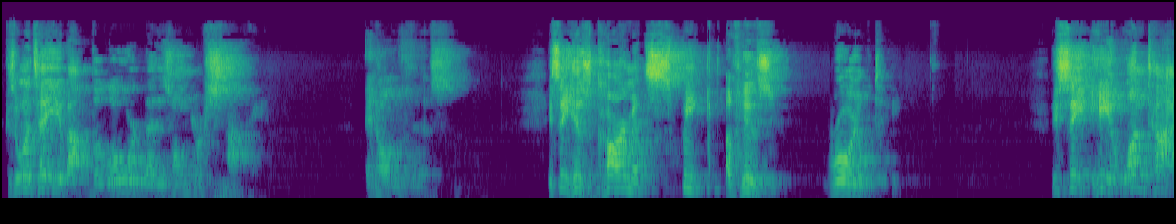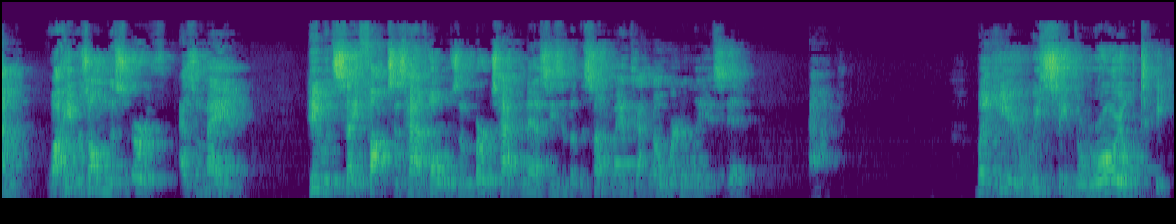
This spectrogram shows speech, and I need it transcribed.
Because I want to tell you about the Lord that is on your side in all of this. You see, his garments speak of his royalty. You see, he at one time, while he was on this earth as a man, he would say, Foxes have holes and birds have nests. He said, But the Son of Man's got nowhere to lay his head at. But here we see the royalty.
